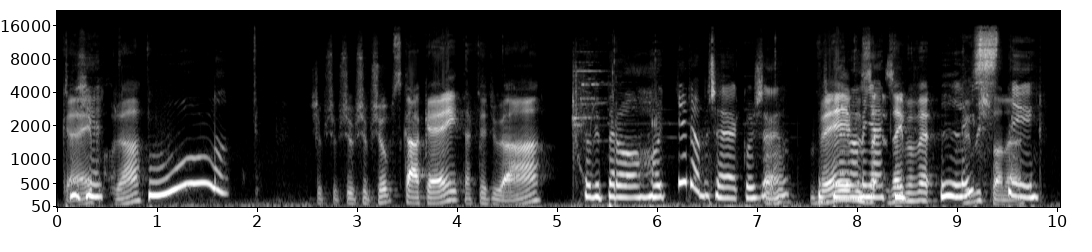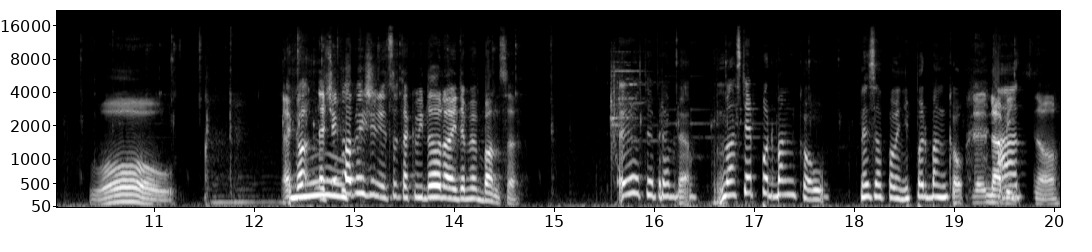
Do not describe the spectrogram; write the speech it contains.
OK, pohoda. Cool. Šup, šup, šup, šup, šup, skákej, tak teď já. To vypadalo hodně dobře, jakože. Vy, zajímavé listy. Wow. Jako, no. bych, že něco takového najdeme v bance. Jo, to je pravda. Vlastně pod bankou. Nezapomeň, pod bankou. Navíc, a no.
